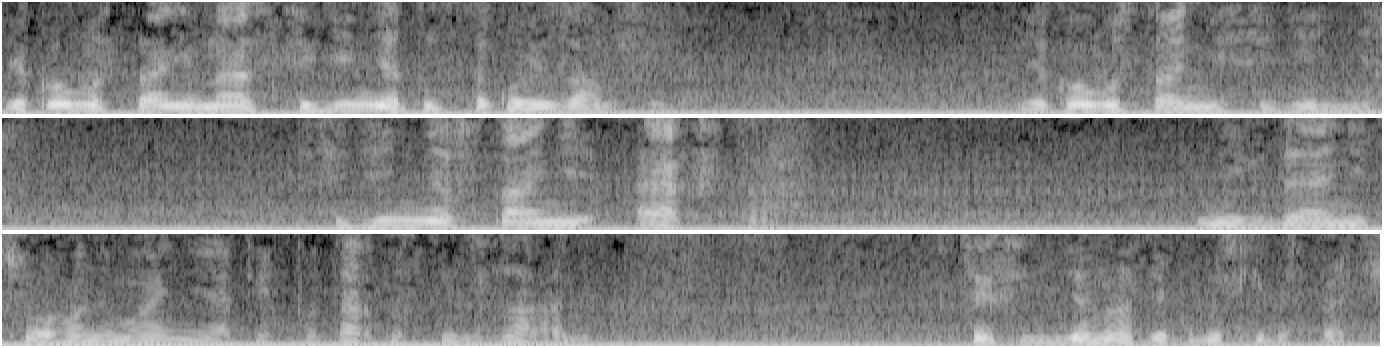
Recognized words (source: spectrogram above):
В якому стані в нас сидіння тут з такою замшою? В якому стані сидіння? Сидіння в стані екстра. Ніде нічого немає, ніяких потертостей взагалі. В цих сидіннях у нас є подушки безпеки.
